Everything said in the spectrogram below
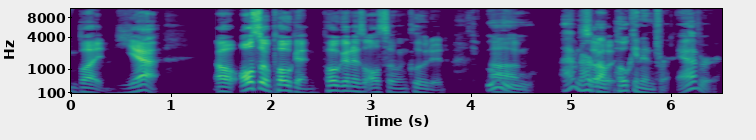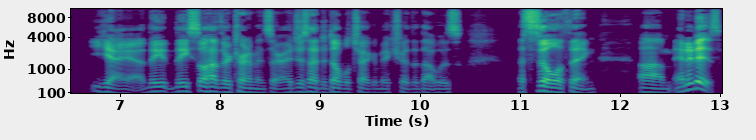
but yeah. Oh, also Pokken. Pokken is also included. Ooh, Um, I haven't heard so- about Pokken in forever. Yeah, yeah. They they still have their tournaments there. I just had to double check and make sure that that was that's still a thing. Um, and it is.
